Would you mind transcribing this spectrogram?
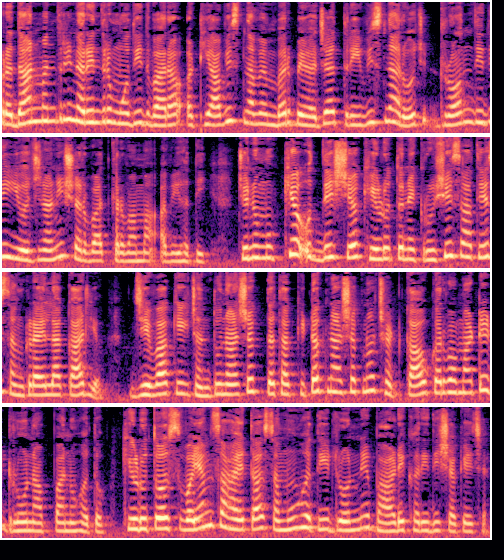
પ્રધાનમંત્રી નરેન્દ્ર મોદી દ્વારા અઠ્યાવીસ નવેમ્બર બે હજાર ત્રેવીસના રોજ ડ્રોન દીદી યોજનાની શરૂઆત કરવામાં આવી હતી, જેનું મુખ્ય ઉદ્દેશ્ય ખેડૂતોને કૃષિ સાથે સંકળાયેલા કાર્ય, જેવા કે જંતુનાશક તથા કીટકનાશકનો છંટકાવ કરવા માટે ડ્રોન આપવાનો હતો. ખેડૂતો સ્વયં સહાયતા સમૂહથી ડ્રોનને ભાડે ખરીદી શકે છે,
